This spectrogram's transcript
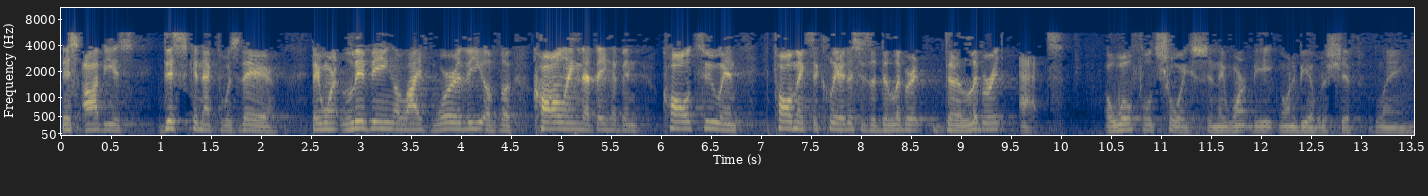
This obvious disconnect was there. They weren't living a life worthy of the calling that they had been called to, and Paul makes it clear this is a deliberate, deliberate act, a willful choice, and they weren't be, going to be able to shift blame.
